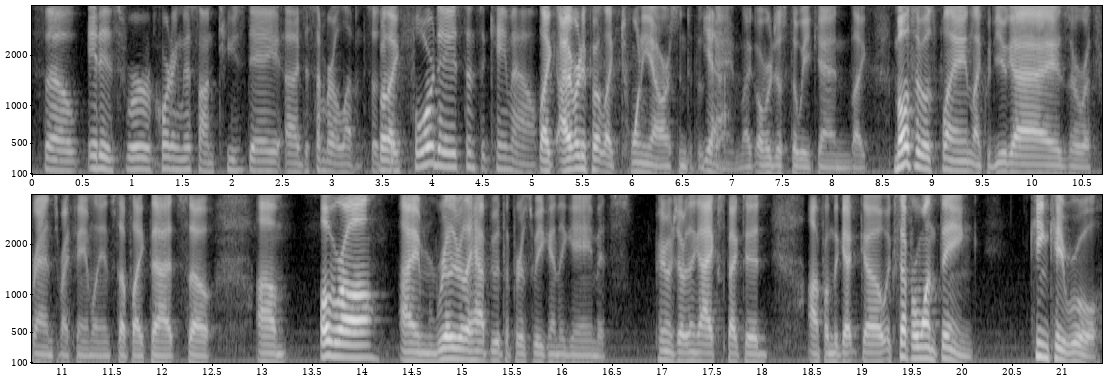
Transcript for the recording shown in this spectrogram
so it is. We're recording this on Tuesday, uh, December eleventh. So it's But, like- four days since it came out. like I already put like 20 hours into this Yeah. game, like over just the weekend. Like most of it was playing like with you guys or with friends or my family and stuff like that. So um, overall, I'm really really happy with the first weekend of the game. It's pretty much everything I expected um, from the get go, except for one thing: King K. Rool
